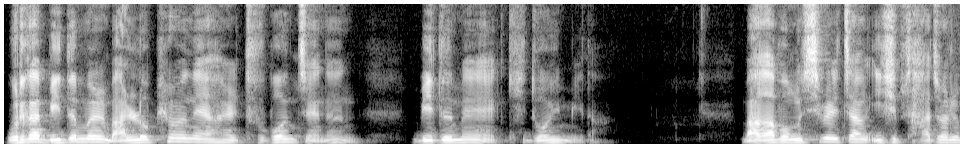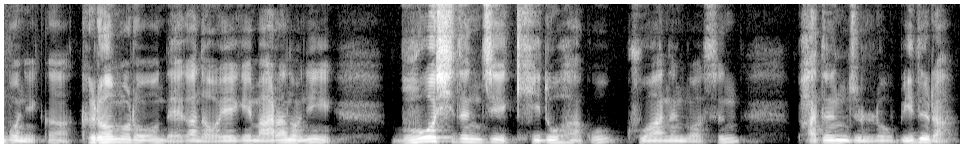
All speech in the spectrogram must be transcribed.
우리가 믿음을 말로 표현해야 할 두 번째는 믿음의 기도입니다. 마가봉 11장 24절을 보니까 그러므로 내가 너에게 말하노니 무엇이든지 기도하고 구하는 것은 받은 줄로 믿으라.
